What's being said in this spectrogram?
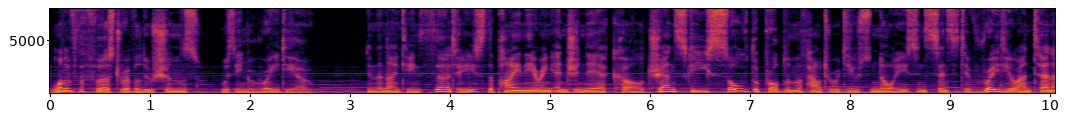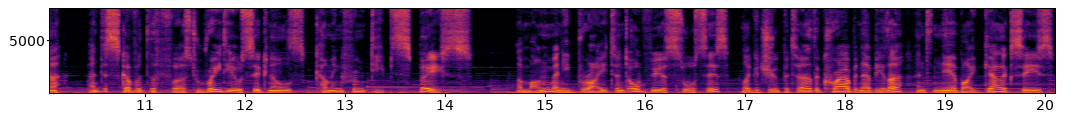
One of the first revolutions was in radio. In the 1930s, the pioneering engineer Karl Jansky solved the problem of how to reduce noise in sensitive radio antenna and discovered the first radio signals coming from deep space. Among many bright and obvious sources, like Jupiter, the Crab Nebula, and nearby galaxies,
